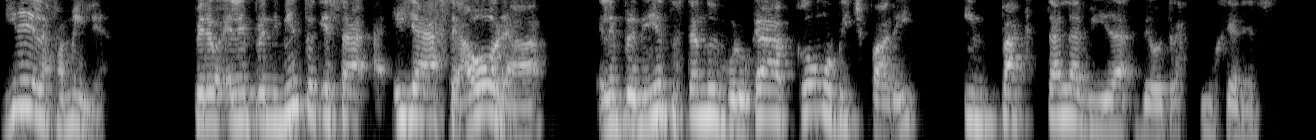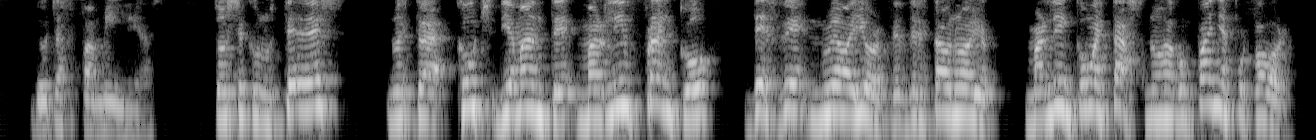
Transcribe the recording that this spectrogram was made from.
Viene de la familia, pero el emprendimiento que ella hace ahora, el emprendimiento estando involucrada como Beach Party, impacta la vida de otras mujeres, de otras familias. Entonces, con ustedes, nuestra coach diamante, Marlene Franco, desde Nueva York, desde el estado de Nueva York. Marlene, ¿cómo estás? ¿Nos acompañas, por favor?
